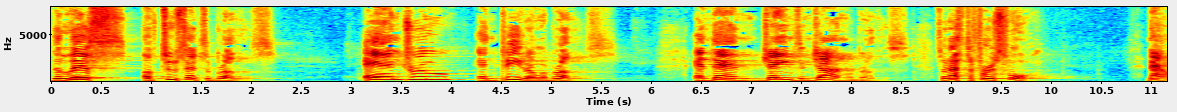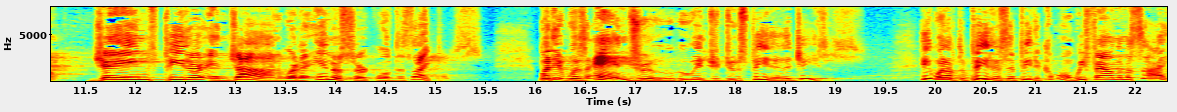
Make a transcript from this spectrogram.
the list of two sets of brothers. Andrew and Peter were brothers. And then James and John were brothers. So that's the first four. Now, James, Peter, and John were the inner circle of disciples. But it was Andrew who introduced Peter to Jesus. He went up to Peter and said, Peter, come on, we found the Messiah.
